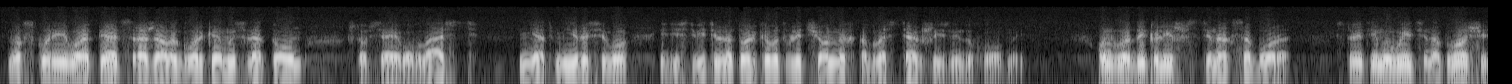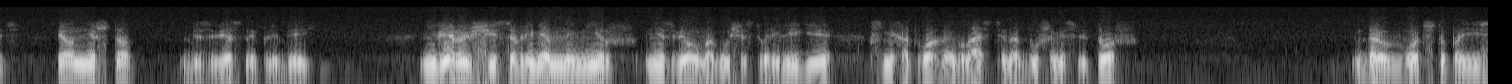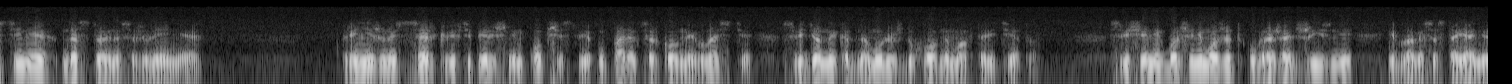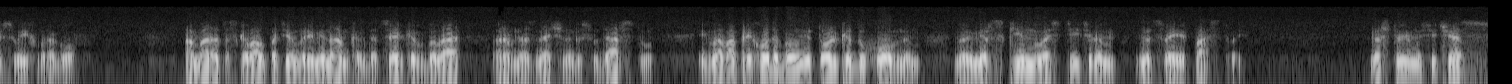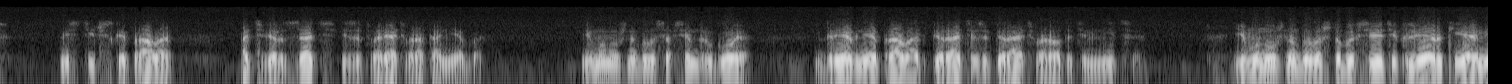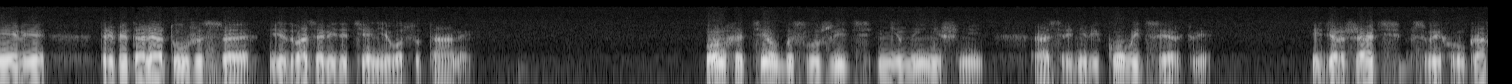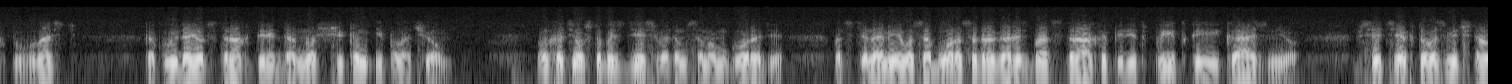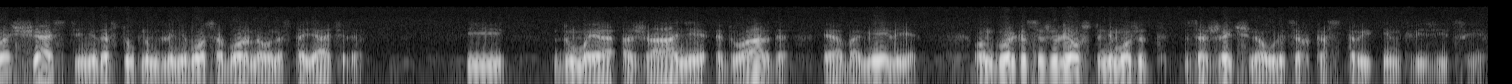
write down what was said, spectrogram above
Но вскоре его опять сражала горькая мысль о том, что вся его власть не от мира сего и действительно только в отвлеченных областях жизни духовной. Он владыка лишь в стенах собора. Стоит ему выйти на площадь, и он ничто, безвестный плебей. Неверующий современный мир не звел могущество религии к смехотворной власти над душами святош, да вот что поистине достойно сожаления. Приниженность церкви в теперешнем обществе, упадок церковной власти, сведенный к одному лишь духовному авторитету. Священник больше не может угрожать жизни и благосостоянию своих врагов. Амар тосковал по тем временам, когда церковь была равнозначна государству, и глава прихода был не только духовным, но и мирским властителем над своей паствой. На что ему сейчас мистическое право отверзать и затворять врата неба? Ему нужно было совсем другое, древнее право отпирать и запирать ворота темницы. Ему нужно было, чтобы все эти клерки и амелии трепетали от ужаса, едва завидя тень его сутаны. Он хотел бы служить не нынешней, а средневековой церкви, и держать в своих руках ту власть, какую дает страх перед доносчиком и палачом. Он хотел, чтобы здесь, в этом самом городе, под стенами его собора содрогались бы от страха перед пыткой и казнью все те, кто возмечтал о счастье, недоступном для него соборного настоятеля. И, думая о Жане Эдуарда и об Амелии, он горько сожалел, что не может зажечь на улицах костры Инквизиции.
